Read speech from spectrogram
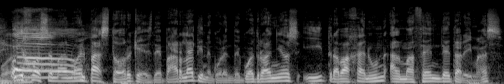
Bueno. Y José Manuel Pastor, que es de Parla, tiene 44 años y trabaja en un almacén de tarimas.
